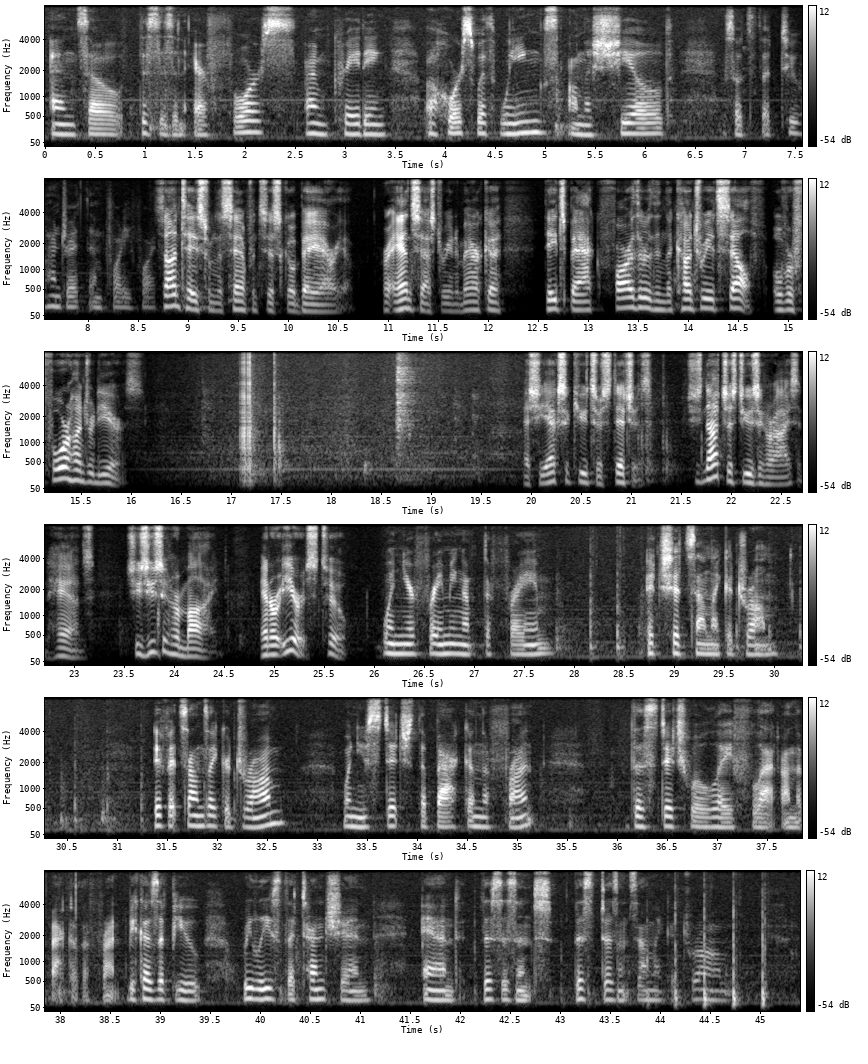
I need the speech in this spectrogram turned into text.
And so this is an Air Force. I'm creating a horse with wings on the shield. So it's the 244th. Sante's from the San Francisco Bay Area. Her ancestry in America dates back farther than the country itself, over 400 years. As she executes her stitches, she's not just using her eyes and hands, she's using her mind and her ears too. When you're framing up the frame, it should sound like a drum. If it sounds like a drum, when you stitch the back and the front, the stitch will lay flat on the back of the front because if you release the tension and this isn't this doesn't sound like a drum,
